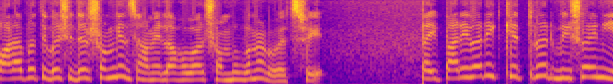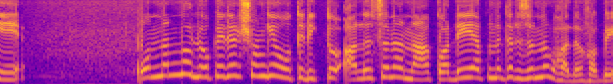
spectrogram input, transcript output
পাড়া প্রতিবেশীদের সঙ্গে ঝামেলা হওয়ার সম্ভাবনা রয়েছে। তাই পারিবারিক ক্ষেত্রের বিষয় নিয়ে অন্যান্য লোকেদের সঙ্গে অতিরিক্ত আলোচনা না করেই আপনাদের জন্য ভালো হবে।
